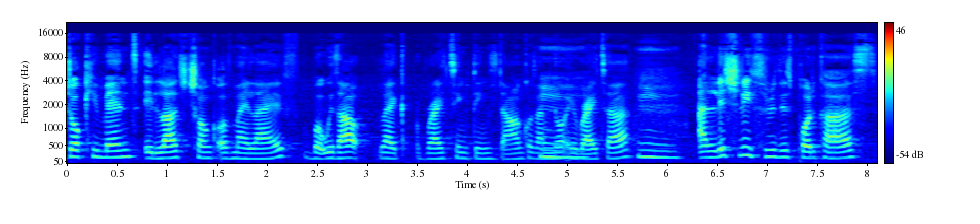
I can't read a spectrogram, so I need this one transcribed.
document a large chunk of my life, but without like writing things down because I'm not a Mm. writer. Mm. And literally through this podcast,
